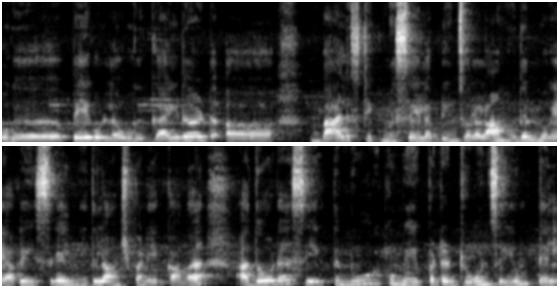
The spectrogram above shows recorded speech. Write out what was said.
ஒரு பேருள்ள ஒரு கைடட் பேலிஸ்டிக் மிசைல் அப்படின்னு சொல்லலாம். முதன் முறையாக இஸ்ரேல் மீது லான்ச் பண்ணியிருக்காங்க. அதோடு சேர்த்து நூறுக்கும் மேற்பட்ட ட்ரோன்ஸையும் டெல்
